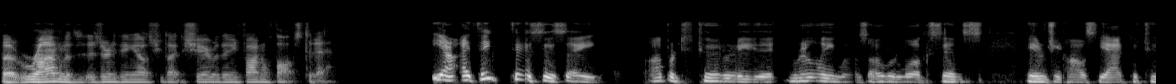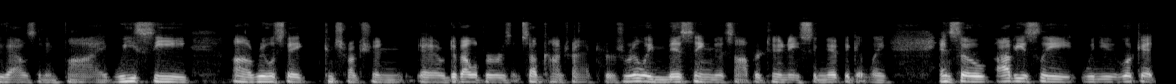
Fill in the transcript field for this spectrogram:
But Ron, is there anything else you'd like to share with any final thoughts today? Yeah, I think this is a opportunity that really was overlooked since the Energy Policy Act of 2005. We see uh, real estate construction uh, developers and subcontractors really missing this opportunity significantly. And so, obviously, when you look at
